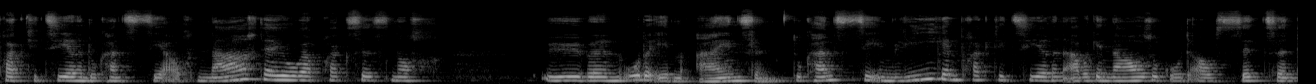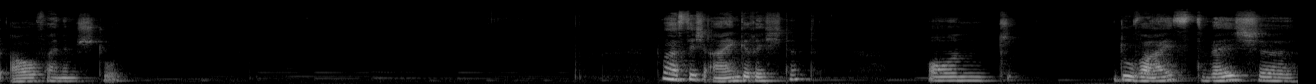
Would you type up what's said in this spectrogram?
praktizieren. Du kannst sie auch nach der Yoga-Praxis noch üben oder eben einzeln. Du kannst sie im Liegen praktizieren, aber genauso gut auch sitzend auf einem Stuhl. Du hast dich eingerichtet und du weißt, welche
